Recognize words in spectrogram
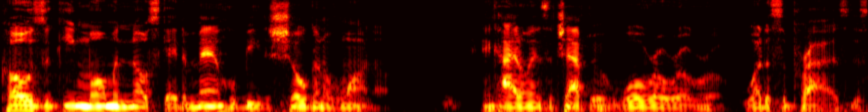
Kozuki Momonosuke, the man who will be the shogun of Wano. And Kaido ends the chapter, whoa, row, row, row. What a surprise, this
